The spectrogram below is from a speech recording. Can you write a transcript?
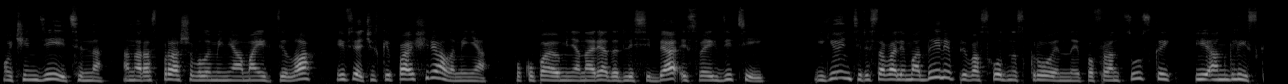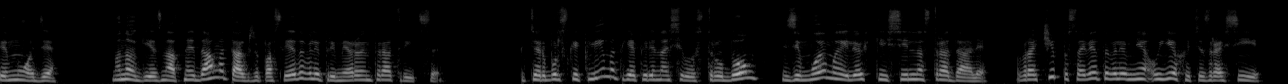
очень деятельна. Она расспрашивала меня о моих делах и всячески поощряла меня, покупая у меня наряды для себя и своих детей. Ее интересовали модели, превосходно скроенные по французской и английской моде. Многие знатные дамы также последовали примеру императрицы. Петербургский климат я переносила с трудом, зимой мои легкие сильно страдали. Врачи посоветовали мне уехать из России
